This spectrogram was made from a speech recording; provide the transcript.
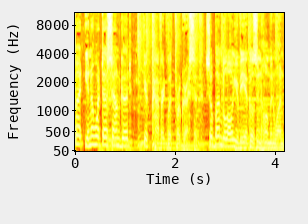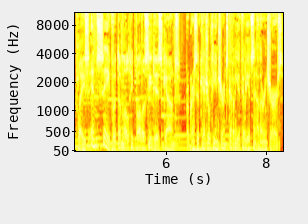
But you know what does sound good? You're covered with Progressive. So bundle all your vehicles and home in one place and save with the multi-policy discount. Progressive Casualty Insurance Company affiliates and other insurers.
